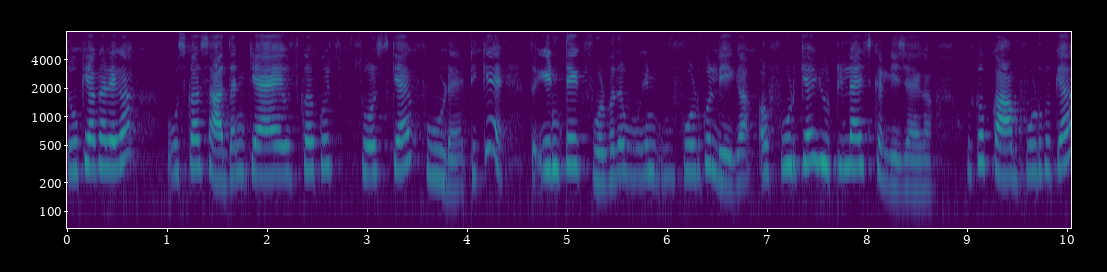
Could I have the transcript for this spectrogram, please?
तो वो क्या करेगा? उसका साधन क्या है, उसका कोई सोर्स क्या है? फ़ूड है, ठीक है? तो इनटेक फ़ूड मतलब फ़ूड को लेगा और फ़ूड क्या यूटिलाइज कर लिया जाएगा। उसको काम फ़ूड को क्या?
